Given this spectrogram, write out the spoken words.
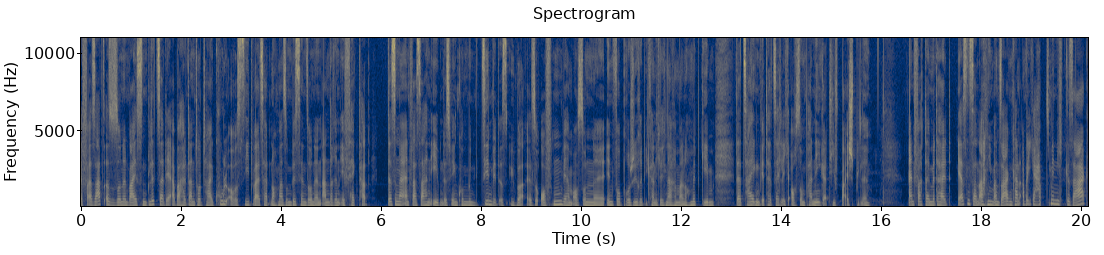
Versatz, also so einen weißen Blitzer, der aber halt dann total cool aussieht, weil es halt nochmal so ein bisschen so einen anderen Effekt hat. Das sind einfach Sachen eben, deswegen kommunizieren wir das überall so offen. Wir haben auch so eine Infobroschüre, die kann ich euch nachher mal noch mitgeben. Da zeigen wir tatsächlich auch so ein paar Negativbeispiele. Einfach damit halt erstens danach niemand sagen kann, aber ihr habt es mir nicht gesagt.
